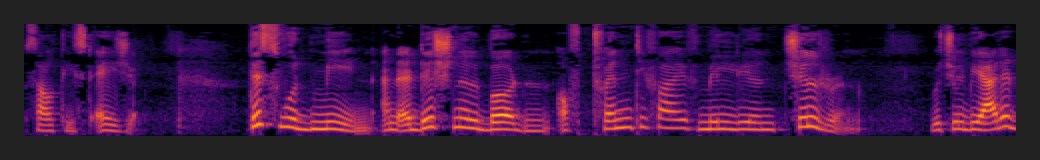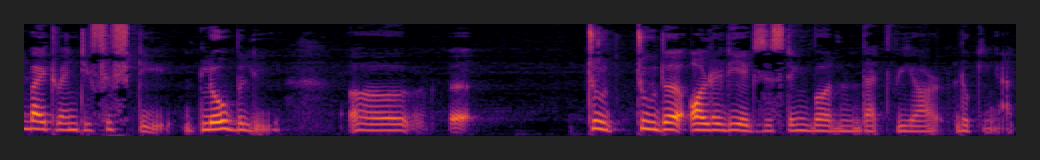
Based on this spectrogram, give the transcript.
Southeast Asia. This would mean an additional burden of 25 million children which will be added by 2050 globally uh, uh, to, to the already existing burden that we are looking at.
